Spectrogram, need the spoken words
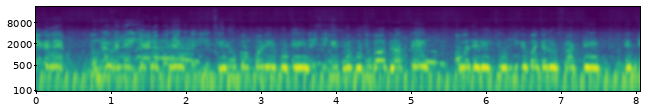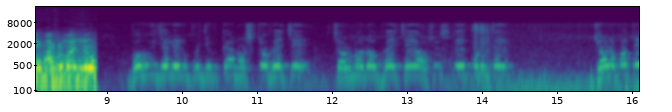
জায়গাটা নোংরা ফেলে এই জায়গাটা বজায় করে দিয়েছে। কোম্পানির প্রতি তীব্র প্রতিবাদ রাখতে আমাদের এই বাঁচানোর স্বার্থে একটি ভাসমান বহু জেলের উপজীবিকা নষ্ট হয়েছে চর্মরোগ হয়েছে অসুস্থ হয়ে পড়েছে। জলপথে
